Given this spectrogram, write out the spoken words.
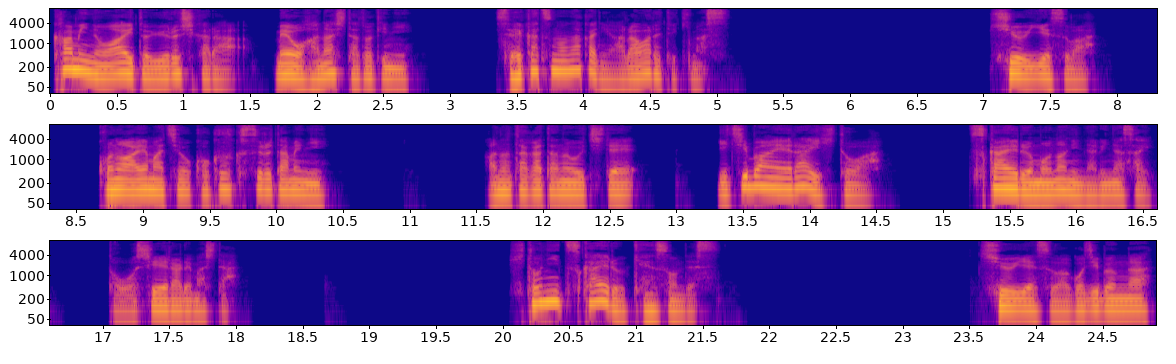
神の愛と許しから目を離したときに、生活の中に現れてきます。主イエスは、この過ちを克服するために、あなた方のうちで一番偉い人は、使えるものになりなさい、と教えられました。人に仕える謙遜です。主イエスはご自分が、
